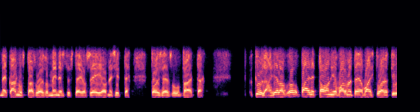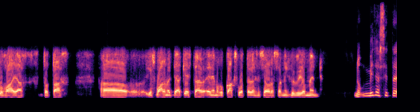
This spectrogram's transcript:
ne kannustaa sinua, jos on menestystä, ja jos ei ole, niin sitten toiseen suuntaan, että – kyllähän siellä painetta on ja valmentaja vaihtuu aina tiuhaa ja tota, Uh, jos valmentaja kestää enemmän kuin kaksi vuotta yhdessä seurassa, niin hyvin on mennyt. No miten sitten,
